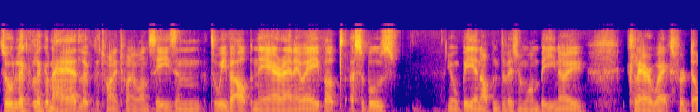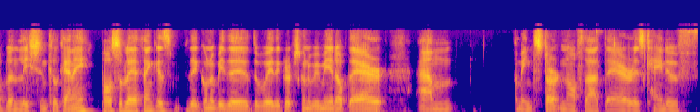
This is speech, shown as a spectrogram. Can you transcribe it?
So look, looking ahead, look the 2021 season, it's a wee bit up in the air anyway. But I suppose you know being up in Division One B now, Clare, Wexford, Dublin, Laois, and Kilkenny, possibly I think is going to be the the way the group's going to be made up there. Um, I mean, starting off that there is kind of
